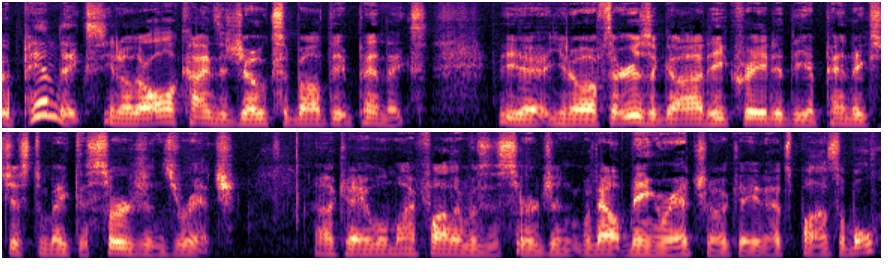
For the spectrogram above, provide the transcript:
appendix. You know, there are all kinds of jokes about the appendix uh, you know, if there is a God, he created the appendix just to make the surgeons rich. Okay, well, my father was a surgeon without being rich. Okay, that's possible.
